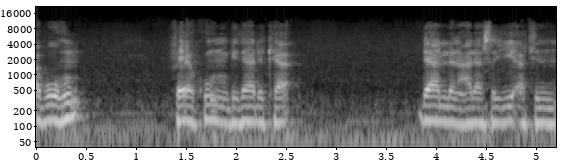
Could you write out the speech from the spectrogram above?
أبوهم فيكون بذلك دالا على سيئة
